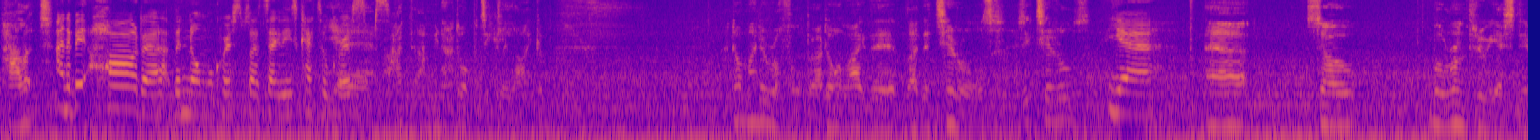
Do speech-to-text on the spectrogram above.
palette. and a bit harder than normal crisps. I'd say these kettle crisps. I, I mean, I don't particularly like them. I don't mind a ruffle, but I don't like the like the Tyrrells. Is it Tyrrells? Yeah, Uh, so we'll run through yesterday,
